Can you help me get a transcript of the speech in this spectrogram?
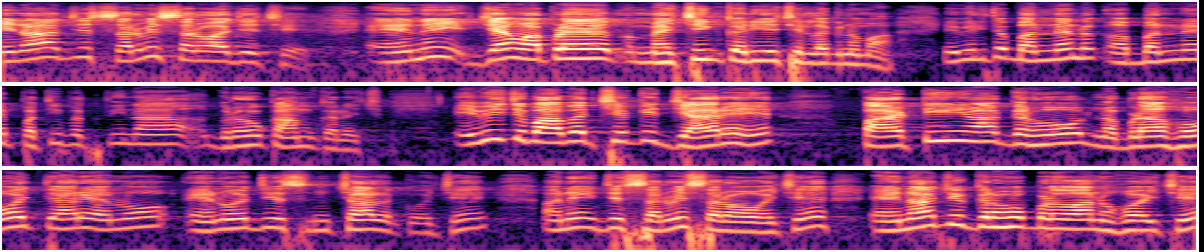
એના જે સર્વિસ સર્વા જે છે, એની જેમ આપણે મેચિંગ કરીએ છીએ લગ્નમાં, એવી રીતે બંને બંને પતિ પત્નીના ગ્રહો કામ કરે છે. એવી જ બાબત છે કે જ્યારે પાર્ટીના ગ્રહો નબળા હોય ત્યારે એનો એનો જે સંચાલકો છે અને જે સર્વિસ કરવા હોય છે, એના જે ગ્રહો બળવાન હોય છે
